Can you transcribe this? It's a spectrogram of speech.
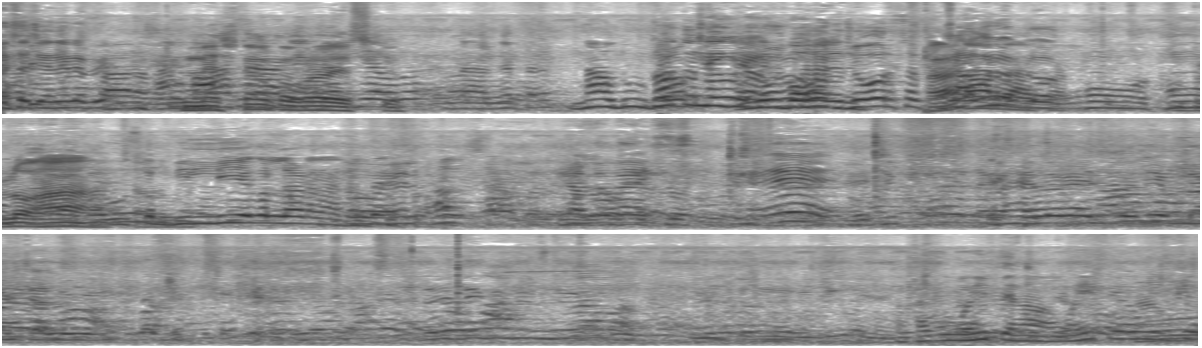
नेशनल कोबरा रेस्क्यू। ना उधर तो नहीं गया बहुत ज़ोर से चिल्ला रहा था ठों, ठों ब्लो हाँ। उसके बिल्ली एगो लड़ रहा था हाँ, तो वहीं पे हाँ वहीं पे उसके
